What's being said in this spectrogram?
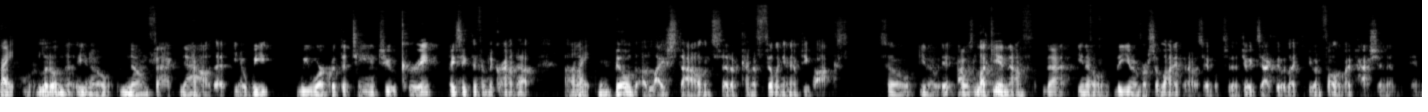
Right. Little, you know, known fact now that, you know, we, we work with the team to create basically from the ground up, um, Right. and build a lifestyle instead of kind of filling an empty box. So, you know, it, I was lucky enough that, you know, the universe aligned and I was able to do exactly what I'd like to do and follow my passion and, and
